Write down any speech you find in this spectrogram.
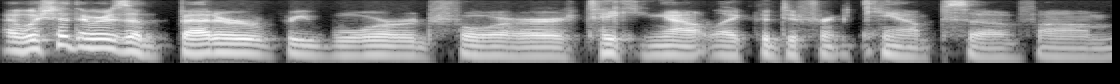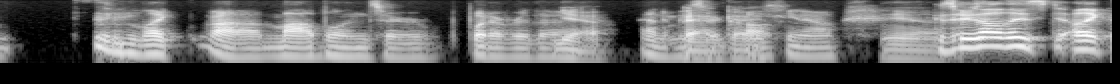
I wish that there was a better reward for taking out like the different camps of um like uh moblins or whatever the yeah enemies are called, you know. yeah Because there's all these like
